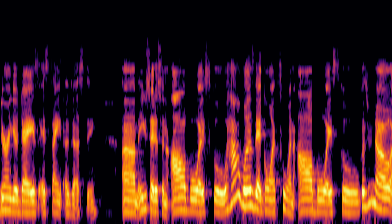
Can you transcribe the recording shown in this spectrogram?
during your days at St. Augustine. Um, and you said it's an all boys school. How was that going to an all boys school? Because you know,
